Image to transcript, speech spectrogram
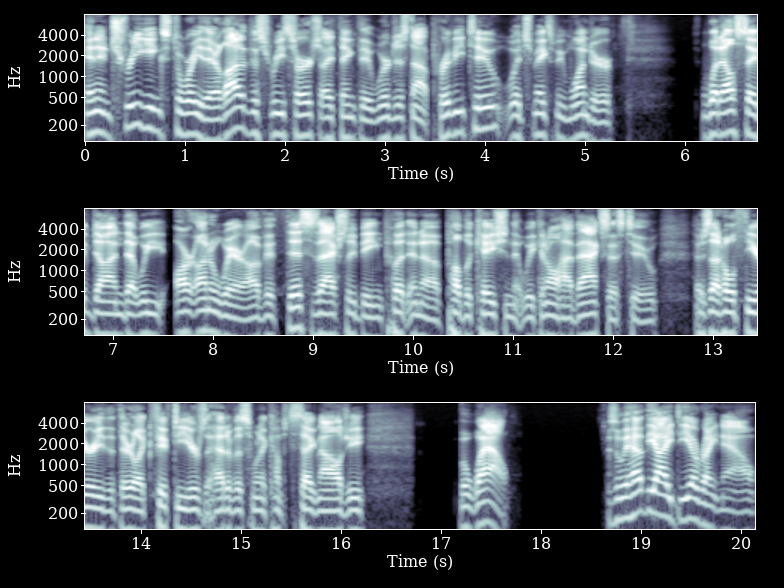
an intriguing story there. A lot of this research, I think that we're just not privy to, which makes me wonder what else they've done that we are unaware of if this is actually being put in a publication that we can all have access to there's that whole theory that they're like 50 years ahead of us when it comes to technology but wow so we have the idea right now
